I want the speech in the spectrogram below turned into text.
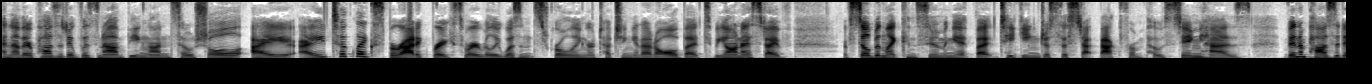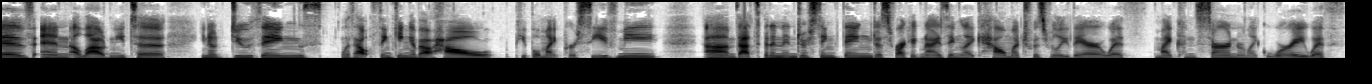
Another positive was not being on social. I I took like sporadic breaks where I really wasn't scrolling or touching it at all, but to be honest, I've I've still been like consuming it, but taking just a step back from posting has been a positive and allowed me to, you know, do things without thinking about how people might perceive me. Um, that's been an interesting thing, just recognizing like how much was really there with my concern or like worry with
